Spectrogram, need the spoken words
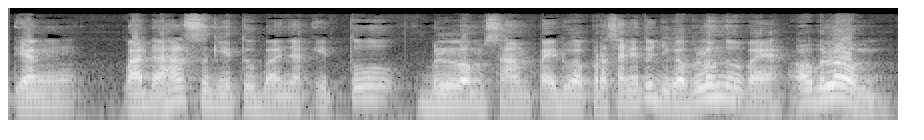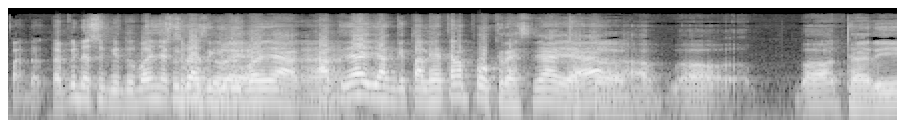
Yang padahal segitu banyak itu belum sampai 2% itu juga belum tuh Pak ya. Oh, belum. Pak, tapi udah segitu banyak Sudah segitu ya? banyak. Nah. Artinya yang kita lihat kan progresnya ya. Betul. Eh, eh, eh, dari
